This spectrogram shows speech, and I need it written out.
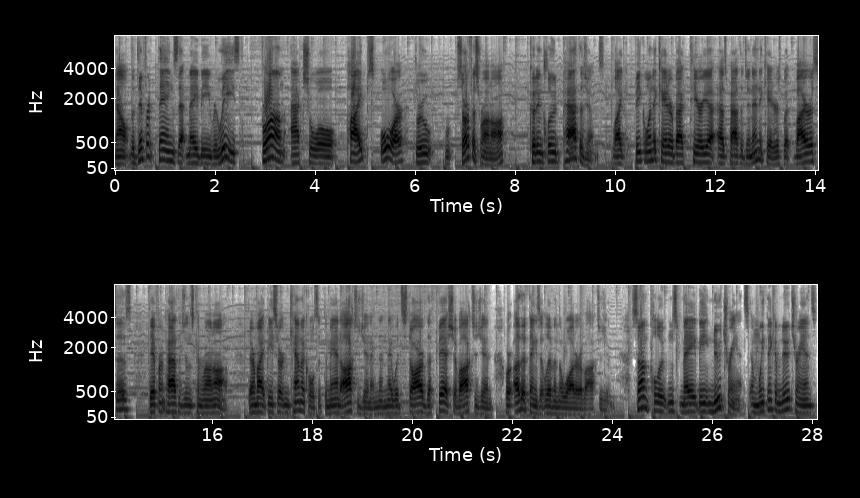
Now, the different things that may be released from actual pipes or through surface runoff could include pathogens like fecal indicator bacteria as pathogen indicators, but viruses, different pathogens can run off. There might be certain chemicals that demand oxygen and then they would starve the fish of oxygen or other things that live in the water of oxygen. Some pollutants may be nutrients, and when we think of nutrients,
